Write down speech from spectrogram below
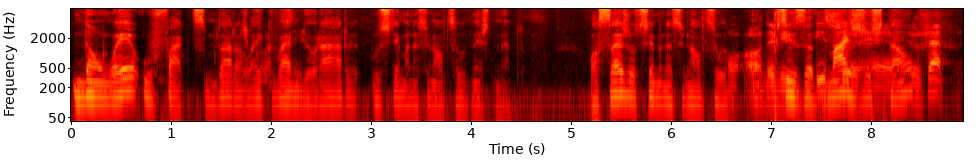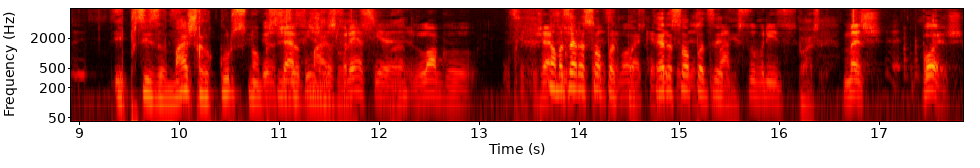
não é o facto de se mudar a lei que vai melhorar o Sistema Nacional de Saúde neste momento. Ou seja, o Sistema Nacional de Saúde oh, oh, David, precisa de mais é, gestão é, já, e precisa de mais recursos, não precisa de mais. Eu já fiz referência leis, é? logo Sim, não, mas era só para depois. Era só para dizer isso. Sobre isso. Pois. Mas, pois.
